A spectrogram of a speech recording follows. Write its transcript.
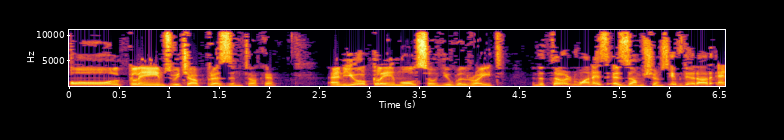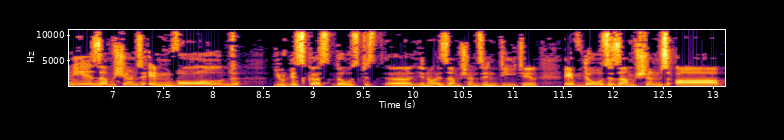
all claims which are present, okay? And your claim also, you will write. And the third one is assumptions. If there are any assumptions involved, you discuss those, you know, assumptions in detail. If those assumptions are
